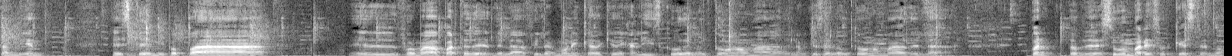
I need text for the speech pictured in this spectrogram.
también. Este, mi papá, él formaba parte de, de la filarmónica de aquí de Jalisco, de la Autónoma, de la Orquesta de la Autónoma, de la, bueno, estuvo en varias orquestas, ¿no?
